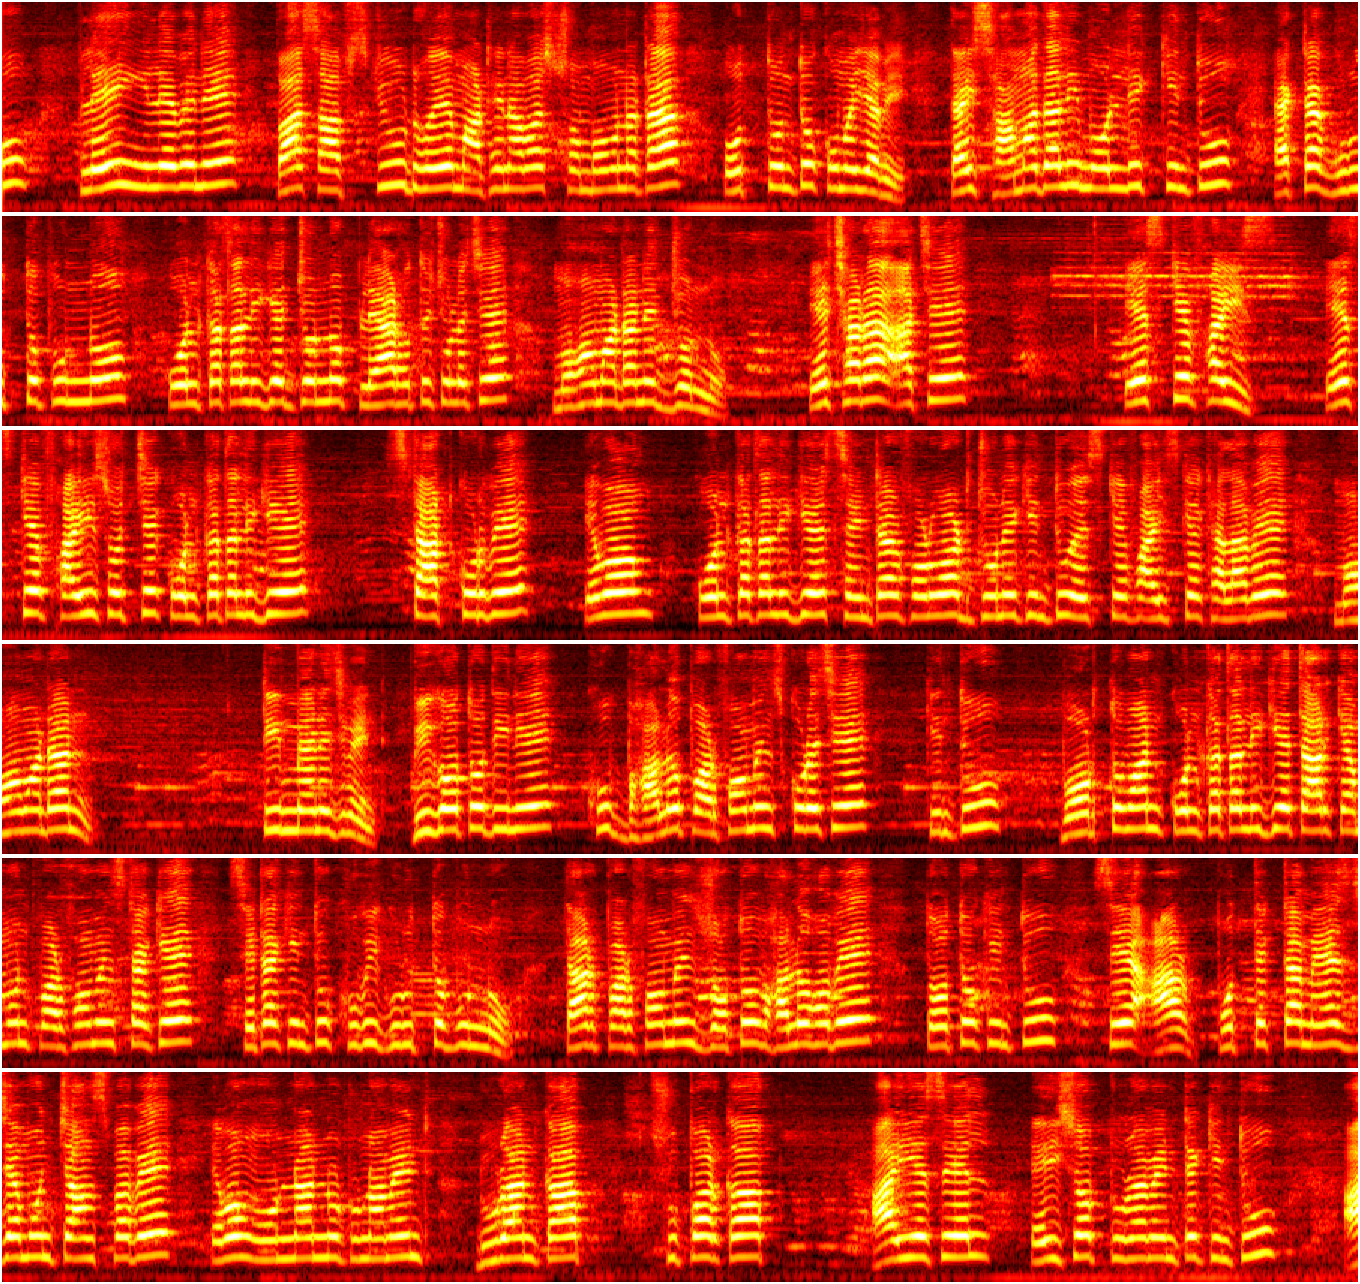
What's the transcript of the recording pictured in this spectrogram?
প্লেয়িং ইলেভেনে বা সাবস্টিটিউট হয়ে মাঠে নামার সম্ভাবনাটা অত্যন্ত কমে যাবে। তাই সামাদ আলী মল্লিক কিন্তু একটা গুরুত্বপূর্ণ কলকাতা লিগের জন্য প্লেয়ার হতে চলেছে মোহামেডানের জন্য। এছাড়া আছে এসকে ফাইস এসকে ফাইস হচ্ছে কলকাতা লিগে স্টার্ট করবে এবং কলকাতা লিগের সেন্টার ফরওয়ার্ড জোনে কিন্তু এসকে ফাইসকে খেলাবে মোহামেডান টিম ম্যানেজমেন্ট বিগত দিনে খুব ভালো পারফরমেন্স করেছে, কিন্তু বর্তমান কলকাতা লিগে তার কেমন পারফরমেন্স থাকে সেটা কিন্তু খুবই গুরুত্বপূর্ণ। তার পারফরমেন্স যত ভালো হবে, তত কিন্তু সে আর প্রত্যেকটা ম্যাচ যেমন চান্স পাবে এবং অন্যান্য tournament Durand Cup Super Cup ISL এইসব টুর্নামেন্টে কিন্তু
